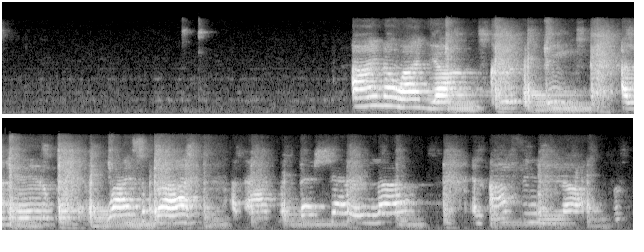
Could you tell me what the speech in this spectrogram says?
I know I'm young, could be a little bit wiser, but I've had my share of love, and I've seen enough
